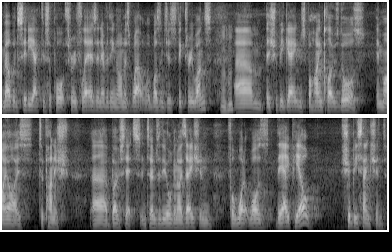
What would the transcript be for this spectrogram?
Melbourne City active support through flares and everything on as well. It wasn't just victory ones. Mm-hmm. Um, there should be games behind closed doors, in my eyes, to punish uh, both sets in terms of the organisation for what it was. The APL should be sanctioned,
